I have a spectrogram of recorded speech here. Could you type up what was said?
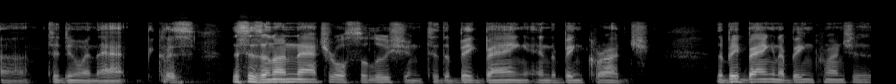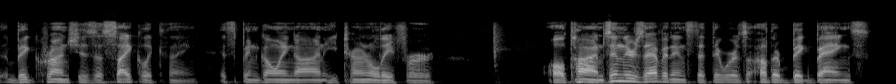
uh, to doing that because this is an unnatural solution to the Big Bang and the Big Crunch. The Big Bang and the Big Crunch, is, Big Crunch is a cyclic thing. It's been going on eternally for all times, and there's evidence that there was other Big Bangs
